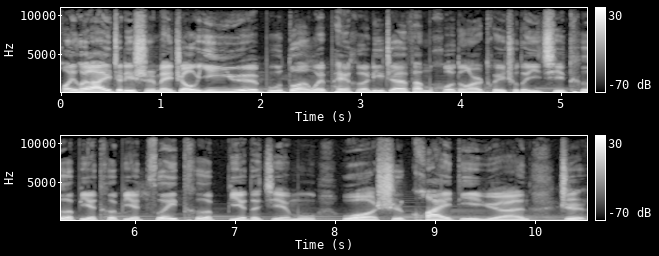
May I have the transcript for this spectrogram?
欢迎回来，这里是每周音乐不断为配合荔枝 FM 活动而推出的一期特别特别最特别的节目。我是快递员之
